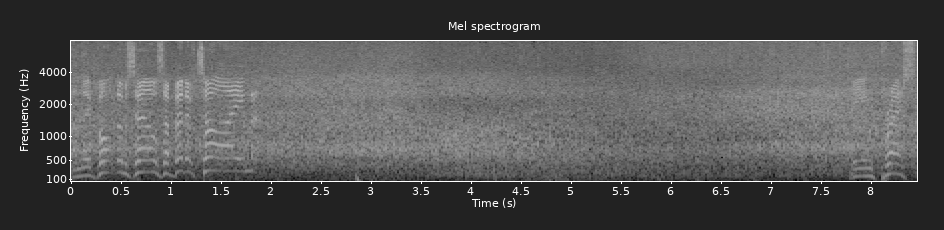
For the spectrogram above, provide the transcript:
And they bought themselves a bit of time. Being pressed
